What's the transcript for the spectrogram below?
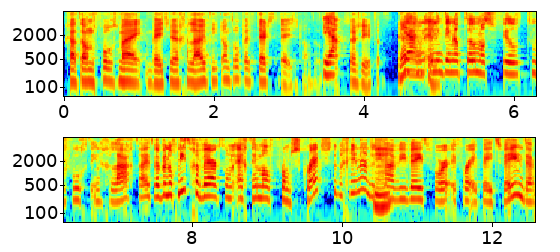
gaat dan volgens mij een beetje geluid die kant op en tekst deze kant op. Ja. Zo zie ik dat. Ja, ja en, okay. en, ik denk dat Thomas veel toevoegt in gelaagdheid. We hebben nog niet gewerkt om echt helemaal from scratch te beginnen. Dus mm. nou, wie weet voor, voor EP2. En daar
